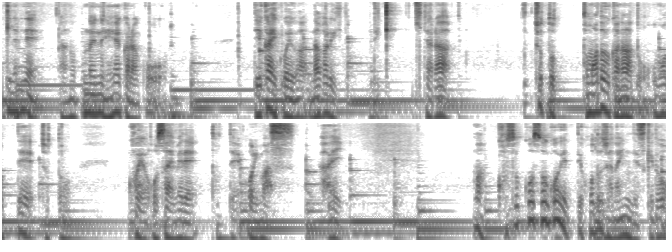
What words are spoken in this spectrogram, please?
いきなりね、あの、隣の部屋からこう、でかい声が流れてきたら、ちょっと戸惑うかなと思ってちょっと声を抑えめで撮っております。はい。まあこそこそ声ってほどじゃないんですけどは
